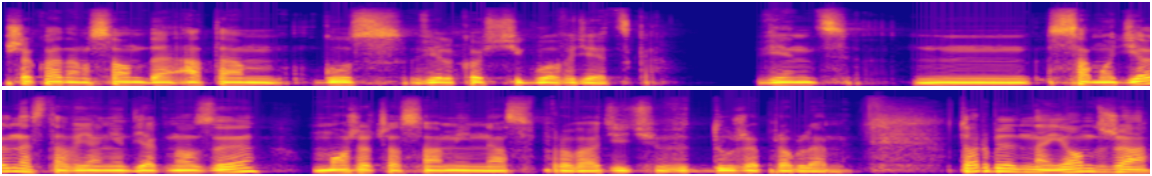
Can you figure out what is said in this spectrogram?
przekładam sondę, a tam guz wielkości głowy dziecka. Więc samodzielne stawianie diagnozy może czasami nas wprowadzić w duże problemy. Torbiel na jądrza,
